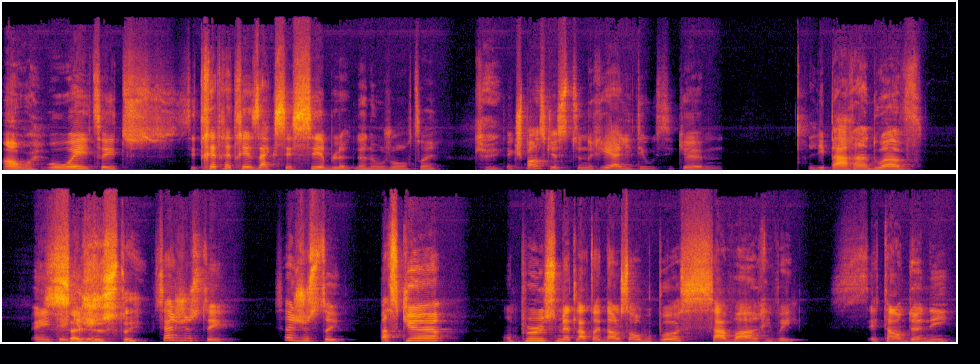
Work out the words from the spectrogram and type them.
Ah ouais? oui, oui, tu sais, c'est très, très, très accessible de nos jours, tu sais. Fait que je pense que c'est une réalité aussi que hum, les parents doivent intégrer S'ajuster. s'ajuster. S'ajuster. Parce que on peut se mettre la tête dans le sable ou pas, ça va arriver. Étant donné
